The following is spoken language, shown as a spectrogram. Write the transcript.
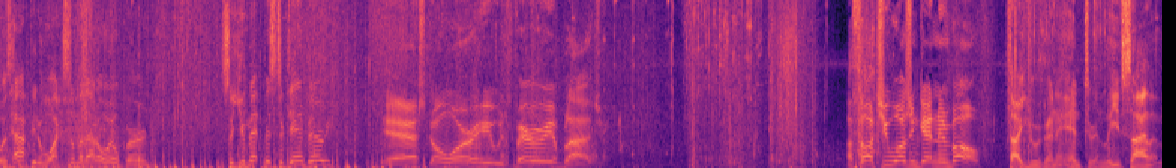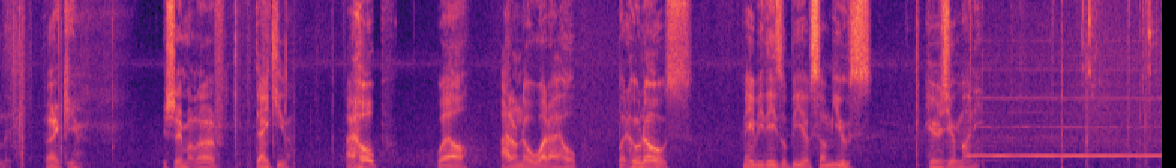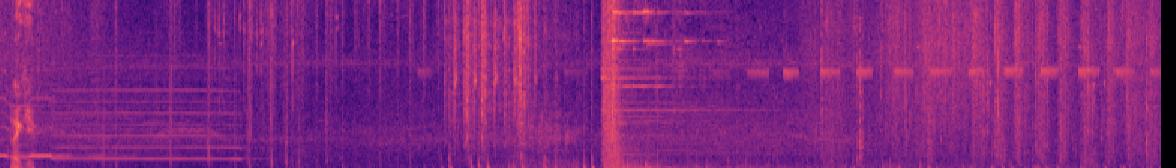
was happy to watch some of that oil burn. So you met Mr. Danbury? Yes, don't worry, he was very obliging. I thought you wasn't getting involved. Thought you were gonna enter and leave silently. Thank you. You saved my life. Thank you. I hope. Well, I don't know what I hope. But who knows? Maybe these will be of some use. Here's your money. Thank you.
